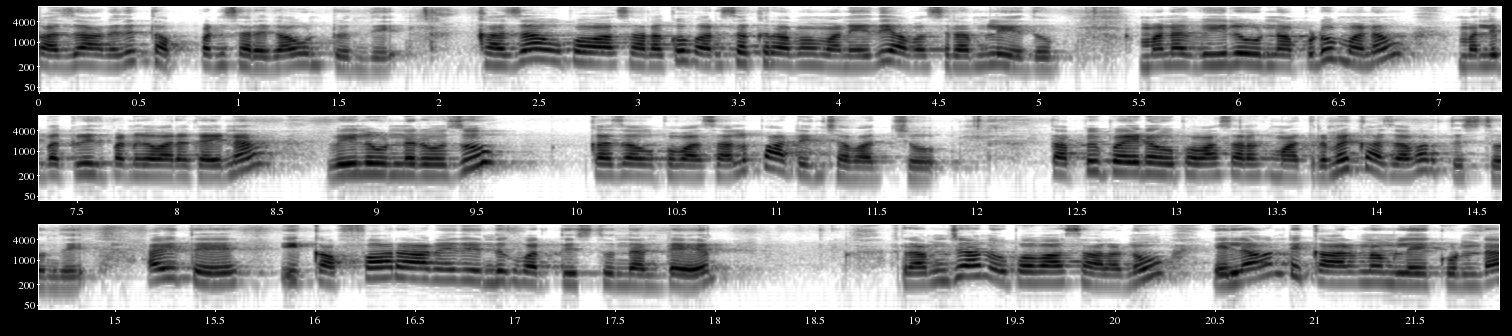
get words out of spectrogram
కజా అనేది తప్పనిసరిగా ఉంటుంది. కజా ఉపవాసాలకు వరుస క్రమం అనేది అవసరం లేదు. మన వీలు ఉన్నప్పుడు మనం మళ్ళీ బక్రీద్ పండుగ వరకైనా వీలు ఉన్న రోజు కజా ఉపవాసాలు పాటించవచ్చు. తప్పిపోయిన ఉపవాసాలకు మాత్రమే కజా వర్తిస్తుంది. అయితే ఈ కఫారా అనేది ఎందుకు వర్తిస్తుందంటే రంజాన్ ఉపవాసాలను ఎలాంటి కారణం లేకుండా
